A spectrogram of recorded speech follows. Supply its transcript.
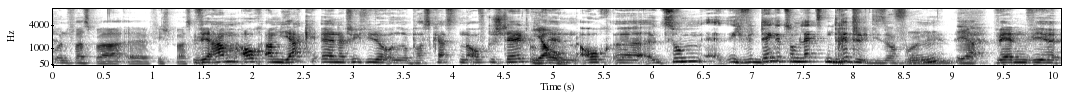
unfassbar äh, viel Spaß gemacht. Wir haben auch am Jack äh, natürlich wieder unsere Postkasten aufgestellt und Jo. werden auch äh, zum, ich denke zum letzten Drittel dieser Folge hin, Mhm. ja. werden wir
